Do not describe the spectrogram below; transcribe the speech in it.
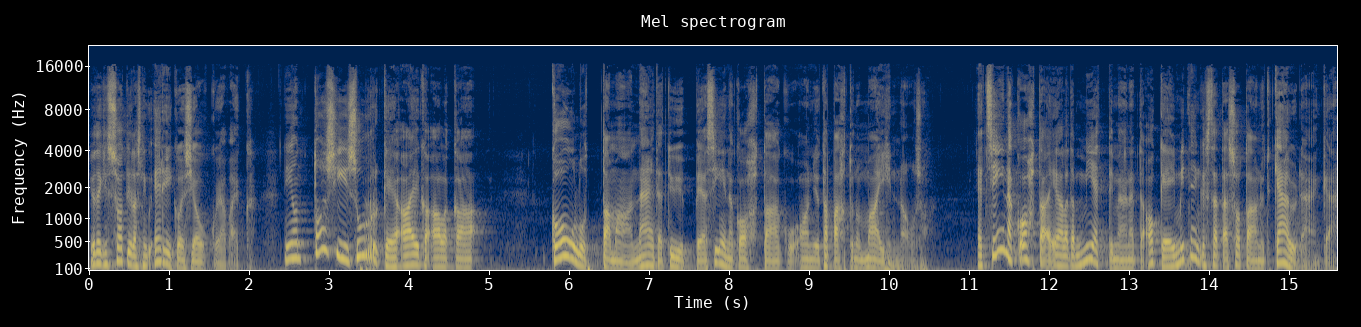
jotenkin sotilas niin erikoisjoukkoja vaikka, niin on tosi surkea aika alkaa kouluttamaan näitä tyyppejä siinä kohtaa, kun on jo tapahtunut maihin nousu. Et siinä kohtaa ei aleta miettimään, että okei, miten tätä sotaa nyt käydäänkään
